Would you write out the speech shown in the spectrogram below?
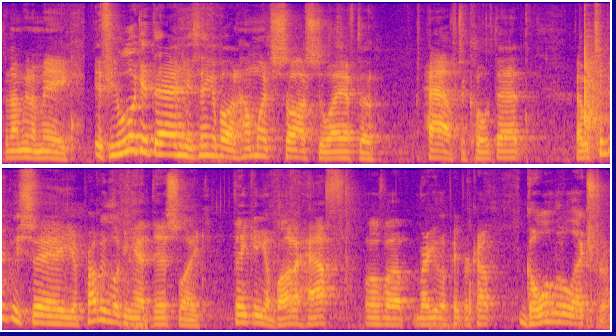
that I'm gonna make, if you look at that and you think about how much sauce do I have to have to coat that, I would typically say you're probably looking at this like thinking about a half of a regular paper cup. Go a little extra.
